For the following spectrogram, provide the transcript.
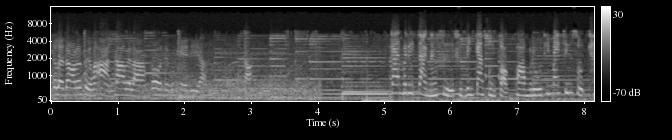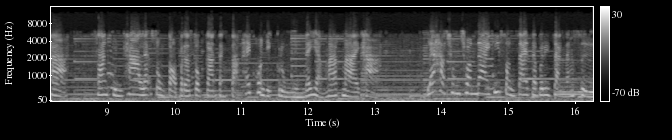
ก็เลยต้องเอาหนังสือมาอ่านค่าเวลาก็โอเคดีอะจ้ะการบริจาคหนังสือถือเป็นการส่งต่อความรู้ที่ไม่สิ้นสุดค่ะ สร้างคุณค่าและส่งต่อประสบการณ์ต่าง ๆ ให้คนอีกกลุ่มหนึ่งได้อย่างมากมายค่ะ และหากชุมชนใดที่สนใจจะบริจาคหนังสือ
